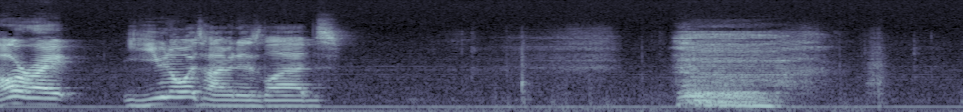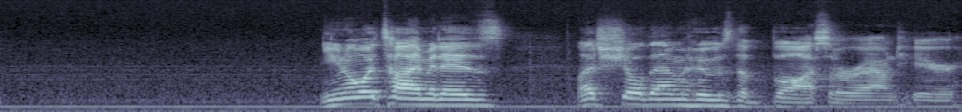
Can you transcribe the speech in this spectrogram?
Alright. You know what time it is, lads. you know what time it is. Let's show them who's the boss around here.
